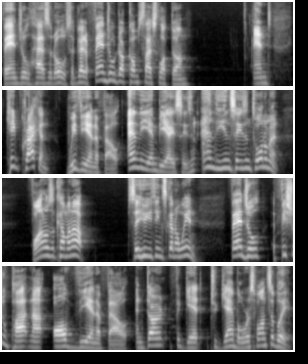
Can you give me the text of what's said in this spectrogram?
FanDuel has it all. So go to fanduel.com slash locked on and keep cracking with the NFL and the NBA season and the in season tournament. Finals are coming up. See who you think's going to win. FanDuel, official partner of the NFL, and don't forget to gamble responsibly.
